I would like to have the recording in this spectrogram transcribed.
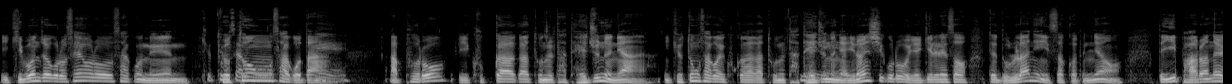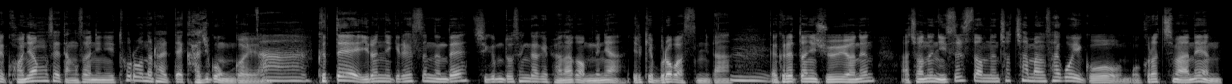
이 기본적으로 세월호 사고는 교통사고. 교통사고다. 네. 앞으로 이 국가가 돈을 다 대주느냐, 이 교통사고에 국가가 돈을 다 네네. 대주느냐 이런 식으로 얘기를 해서 그때 논란이 있었거든요. 근데 이 발언을 권영세 당선인이 토론을 할 때 가지고 온 거예요. 아, 그때 이런 얘기를 했었는데 지금도 생각에 변화가 없느냐 이렇게 물어봤습니다. 음. 그러니까 그랬더니 주 의원은 아, 저는 있을 수 없는 처참한 사고이고 뭐 그렇지만은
